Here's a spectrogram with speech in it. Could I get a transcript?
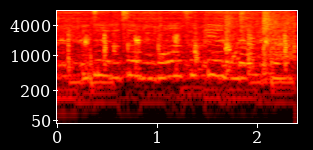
Tell me once again, my friend.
